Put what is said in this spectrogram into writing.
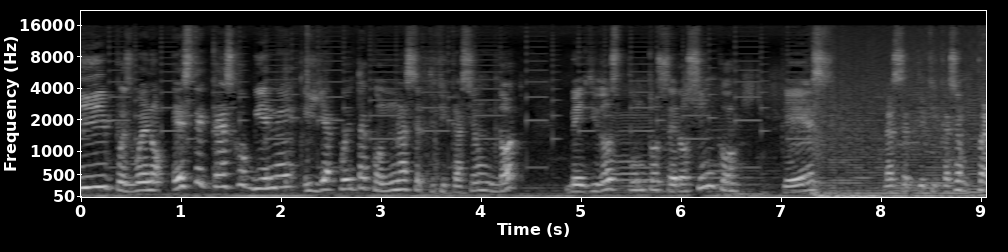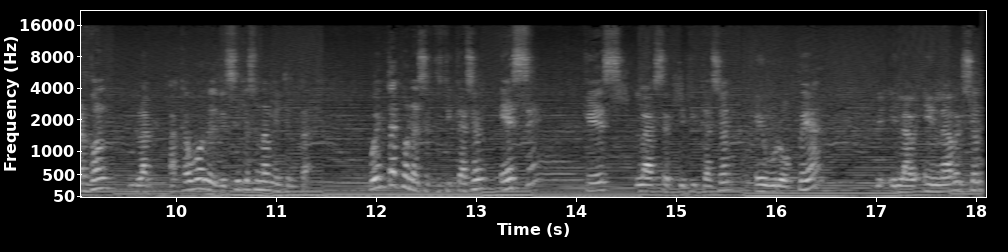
Y pues bueno este casco viene y ya cuenta con una certificación DOT 22.05 que es la certificación. Perdón acabo de decirles una mentira. Cuenta con la certificación S que es la certificación europea en la, versión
